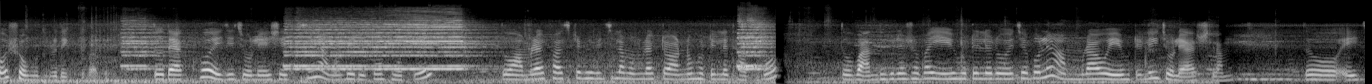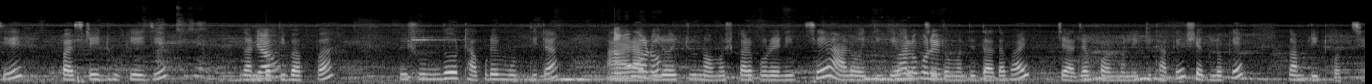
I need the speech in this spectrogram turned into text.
ও সমুদ্র দেখতে পাবে। তো দেখো এই যে চলে এসেছি আমাদের এটা হোটেল তো আমরা ফার্স্টে ভেবেছিলাম আমরা একটা অন্য হোটেলে থাকব। তো বান্ধবীরা সবাই এই হোটেলে রয়েছে বলে আমরাও এই হোটেলেই চলে আসলাম। তো এই যে ফার্স্টেই ঢুকে এই যে গণপতি বাপ্পা। তো সুন্দর ঠাকুরের মূর্তিটা। আর আবিরও একটু নমস্কার করে নিচ্ছে। আর ওইদিকে হচ্ছে তোমাদের দাদা ভাই যা যা ফর্মালিটি থাকে সেগুলোকে কমপ্লিট করছে।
